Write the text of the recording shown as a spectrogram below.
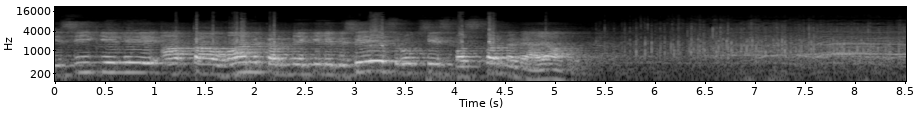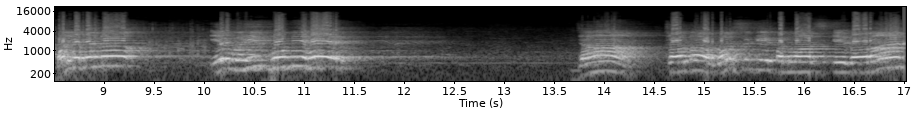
इसी के लिए आपका आह्वान करने के लिए विशेष रूप से इस बस्तर में मैं आया हूँ। भाइयों बहनों, ये वही भूमि है जहाँ चौदह वर्ष के वनवास के दौरान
